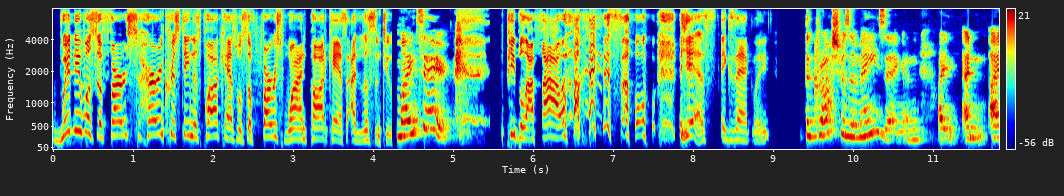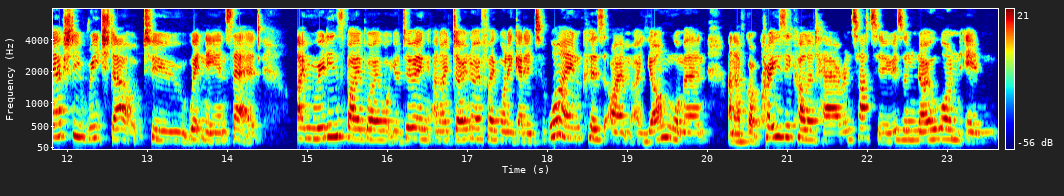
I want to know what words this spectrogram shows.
Whitney was the first, her and Christina's podcast was the first wine podcast I listened to. Mine too. people I found. so yes, exactly. The crush was amazing, and I and I actually reached out to Whitney and said, I'm really inspired by what you're doing, and I don't know if I want to get into wine because I'm a young woman and I've got crazy colored hair and tattoos, and no one in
